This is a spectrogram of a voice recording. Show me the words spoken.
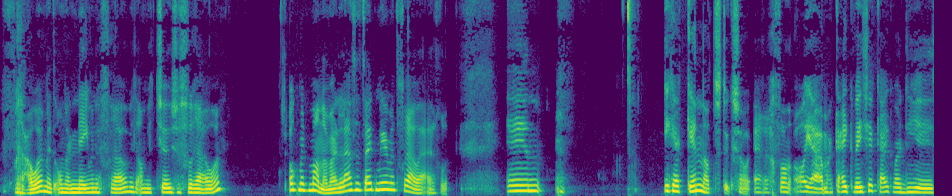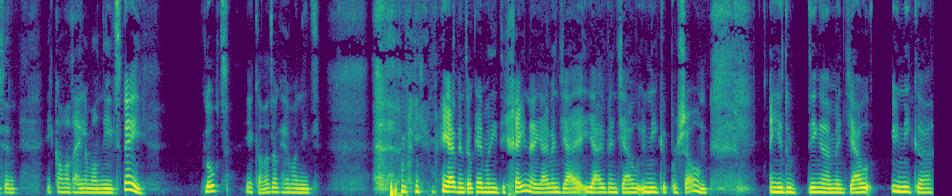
vrouwen, met ondernemende vrouwen, met ambitieuze vrouwen. Ook met mannen, maar de laatste tijd meer met vrouwen eigenlijk. En ik herken dat stuk zo erg van, oh ja, maar kijk, weet je, kijk waar die is en ik kan dat helemaal niet. Nee, klopt, je kan het ook helemaal niet. maar jij bent ook helemaal niet diegene. Jij bent, jij, jij bent jouw unieke persoon. En je doet dingen met jouw unieke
